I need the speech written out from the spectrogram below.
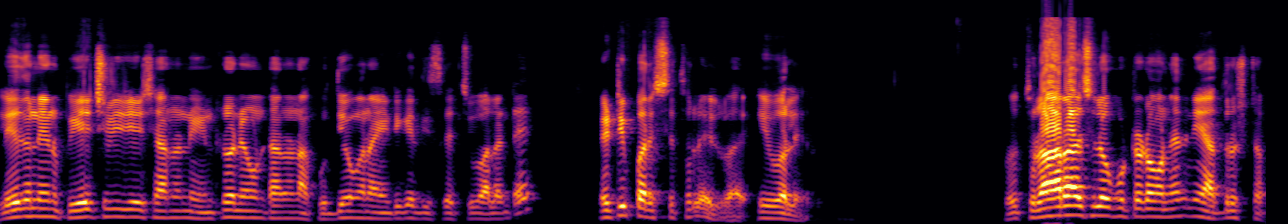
లేదు నేను పిహెచ్డి చేశాను నేను ఇంట్లోనే ఉంటాను నాకు ఉద్యోగం నా ఇంటికే తీసుకొచ్చి ఇవ్వాలంటే ఎట్టి పరిస్థితుల్లో ఇవ్వ ఇవ్వలేరు. నువ్వు తులారాశిలో పుట్టడం అనేది నీ అదృష్టం.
